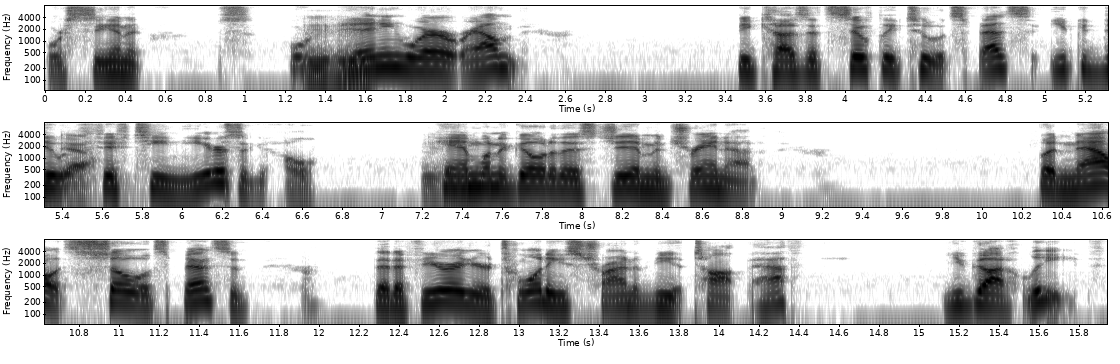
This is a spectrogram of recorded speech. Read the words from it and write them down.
or Santa Cruz or Mhm. anywhere around there because it's simply too expensive. You could do Yeah. it 15 years ago. Mhm. Hey, I'm going to go to this gym and train out of there. But now it's so expensive there that if you're in your 20s trying to be a top athlete, you got to leave.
